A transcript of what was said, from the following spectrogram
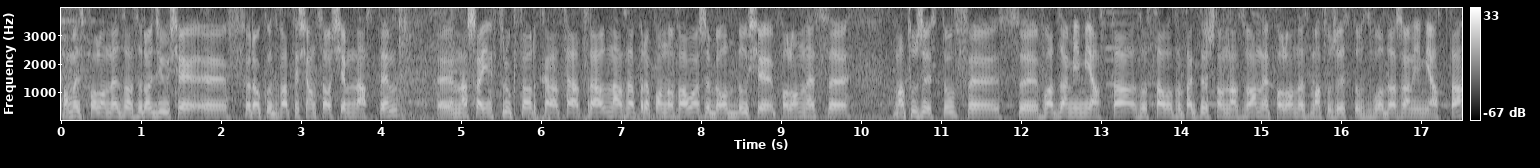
Pomysł Poloneza zrodził się e, w roku 2018. E, Nasza instruktorka teatralna zaproponowała, żeby odbył się polonez e, maturzystów z władzami miasta. Zostało to tak zresztą nazwane, polonez maturzystów z włodarzami miasta.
